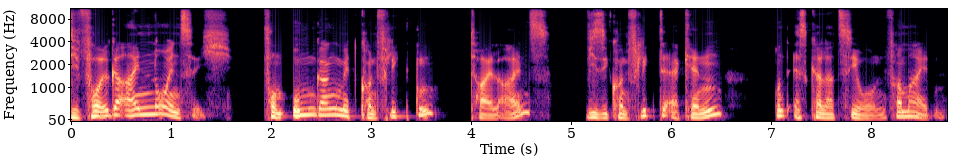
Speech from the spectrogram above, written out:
Die Folge 91 vom Umgang mit Konflikten Teil 1, wie Sie Konflikte erkennen und Eskalation vermeiden.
